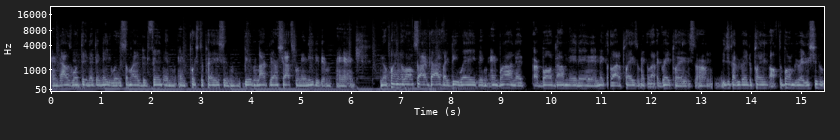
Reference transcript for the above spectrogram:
And that was one thing that they needed was somebody to defend and, and push the pace and be able to knock down shots when they needed them. And you know, playing alongside guys like D Wade and, and Bron that are ball dominant and, and, make a lot of plays and make a lot of great plays. Um, you just got to be ready to play off the ball, be ready to shoot.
